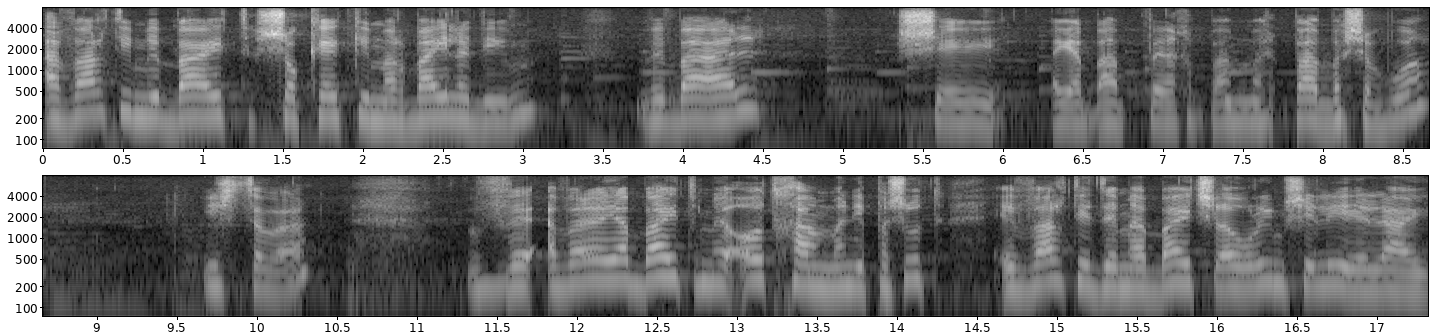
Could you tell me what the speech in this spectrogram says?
עברתי מבית שוקק עם ארבעה ילדים ובעל שהיה בא פעם, פעם בשבוע, איש צבא, ו... אבל היה בית מאוד חם, אני פשוט העברתי את זה מהבית של ההורים שלי אליי.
